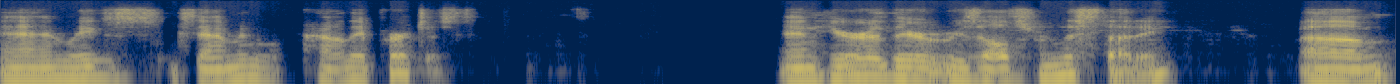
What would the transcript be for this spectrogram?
and we examine how they purchased. And here are the results from the study. Um,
